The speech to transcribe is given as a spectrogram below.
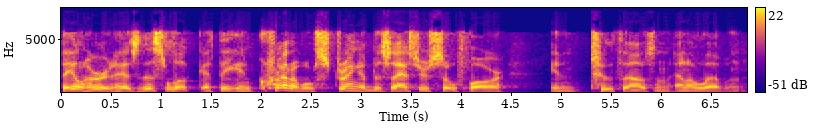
Dale Hurd has this look at the incredible string of disasters so far in 2011.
